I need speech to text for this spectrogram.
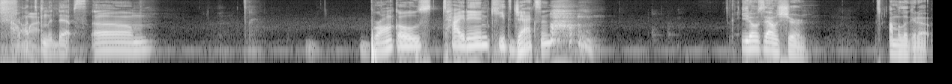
Shots from the depths. Um, Broncos tight end Keith Jackson. You don't sound sure. I'm gonna look it up.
